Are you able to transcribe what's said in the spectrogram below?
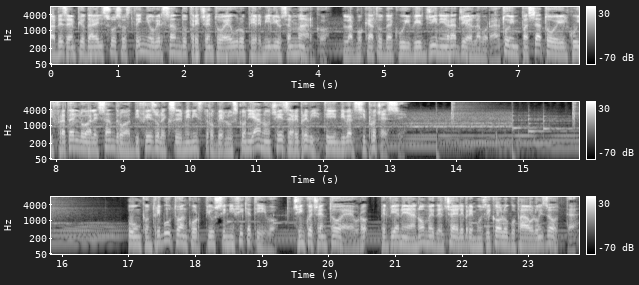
ad esempio dà il suo sostegno versando 300 euro per Emilio San Marco, l'avvocato da cui Virginia Raggi ha lavorato in passato e il cui fratello Alessandro ha difeso l'ex ministro berlusconiano Cesare Previti in diversi processi. Un contributo ancor più significativo, 500 euro, perviene a nome del celebre musicologo Paolo Isotta,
